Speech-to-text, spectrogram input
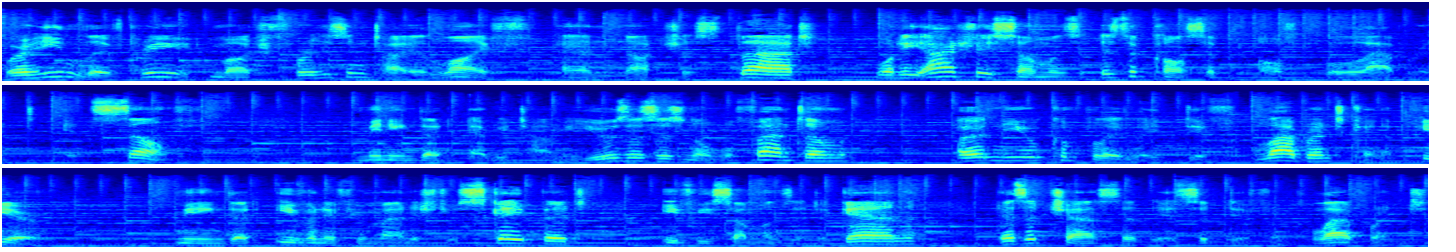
where he lived pretty much for his entire life, and not just that, what he actually summons is the concept of Labyrinth itself, meaning that every time he uses his Noble Phantom, a new completely different labyrinth can appear, meaning that even if you manage to escape it, if he summons it again, there's a chance that it's a different labyrinth.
